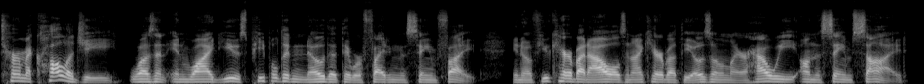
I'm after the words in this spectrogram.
term ecology wasn't in wide use, people didn't know that they were fighting the same fight. You know, if you care about owls and I care about the ozone layer, how we on the same side?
